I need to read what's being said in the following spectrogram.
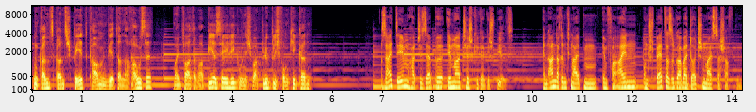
Und ganz, ganz spät kamen wir dann nach Hause. Mein Vater war bierselig und ich war glücklich vom Kickern. Seitdem hat Giuseppe immer Tischkicker gespielt. In anderen Kneipen, im Verein und später sogar bei deutschen Meisterschaften.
